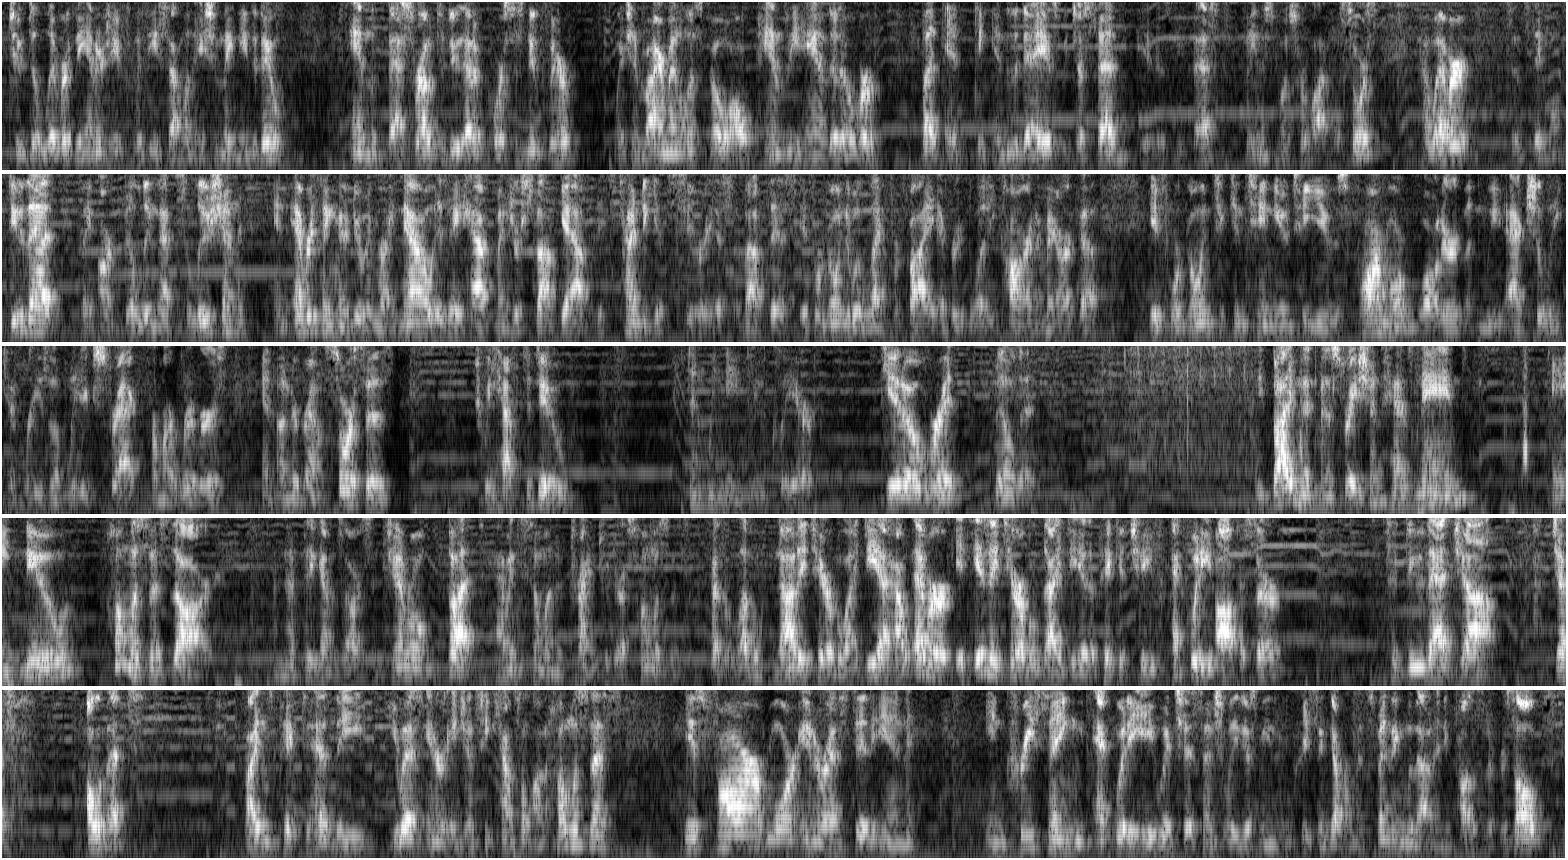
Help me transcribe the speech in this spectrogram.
to deliver the energy for the desalination they need to do. And the best route to do that, of course, is nuclear, which environmentalists go all pansy handed over. But at the end of the day, as we just said, it is the best, cleanest, most reliable source. However, since they won't do that, they aren't building that solution, and everything they're doing right now is a half measure stopgap. It's time to get serious about this. If we're going to electrify every bloody car in America, if we're going to continue to use far more water than we actually can reasonably extract from our rivers and underground sources, which we have to do, then we need nuclear. Get over it, build it. The Biden administration has named a new homelessness czar. I'm not big on czars in general, but having someone trying to address homelessness at the federal level, not a terrible idea. However, it is a terrible idea to pick a chief equity officer to do that job. Jeff Olivet, Biden's pick to head the U.S. Interagency Council on Homelessness, is far more interested in increasing equity, which essentially just means increasing government spending without any positive results,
